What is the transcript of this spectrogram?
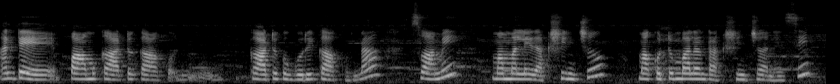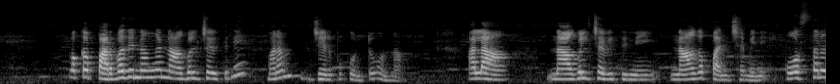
అంటే పాము కాటు కాకు కాటుకు గురి కాకుండా స్వామి మమ్మల్ని రక్షించు మా కుటుంబాలను రక్షించు అనేసి ఒక పర్వదినంగా నాగుల చవితిని మనం జరుపుకుంటూ ఉన్నాం. అలా నాగుల చవితిని నాగపంచమిని కోస్తలో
